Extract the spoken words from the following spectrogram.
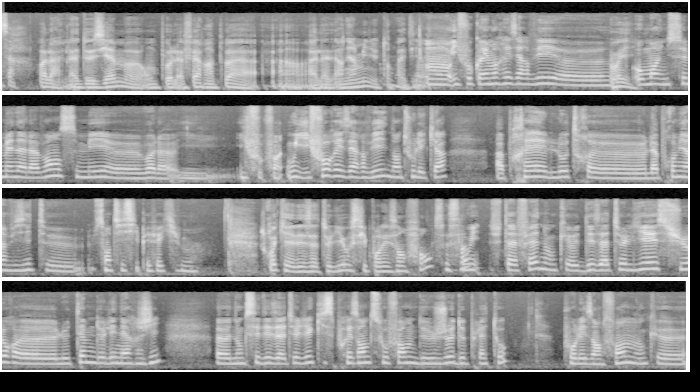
Ça. Voilà, la deuxième, euh, on peut la faire un peu à, à- à la dernière minute, on va dire. On- il faut quand même réserver euh, Oui. au moins une semaine à l'avance, mais euh, voilà, il, il faut, enfin, oui, il faut réserver dans tous les cas. Après, l'autre, euh, la première visite s'anticipe effectivement. Je crois qu'il y a des ateliers aussi pour les enfants, c'est ça? Oui, tout à fait. Donc euh, des ateliers sur euh, le thème de l'énergie. Euh, donc c'est des ateliers qui se présentent sous forme de jeux de plateau pour les enfants. Donc euh,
